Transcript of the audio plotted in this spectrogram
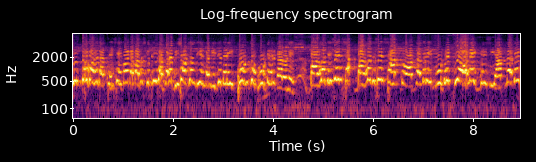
যুদ্ধ করে যাচ্ছে সেই কয়টা মানুষকে প্লিজ আপনারা বিসর্জন দিয়ে না নিজেদের এই ঠুনকো ভোটের কারণে বাংলাদেশের স্বা- বাংলাদেশের স্বার্থ আপনাদের এই ভোটের চেয়ে অনেক বেশি আপনাদের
